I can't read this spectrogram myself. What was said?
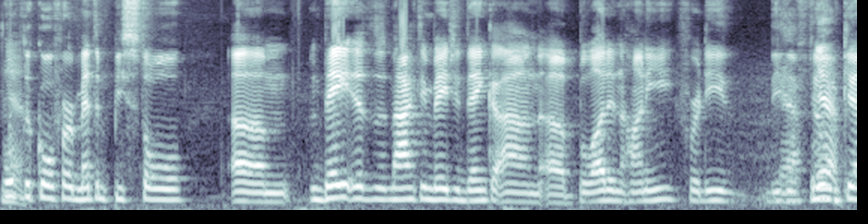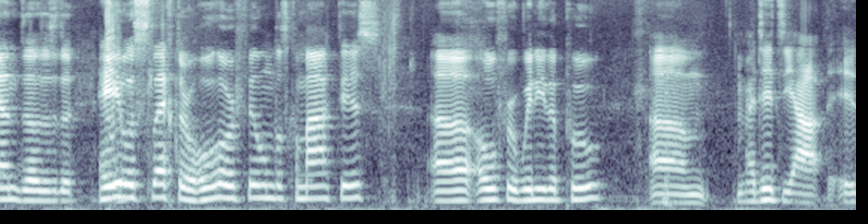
op Ja. de cover met een pistool. Ehm, het maakt een beetje denken aan eh, Blood and Honey, voor die die de film kent. Dat is de hele slechte horrorfilm dat gemaakt is eh, over Winnie the Pooh. Ehm, maar dit, ja, eh,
